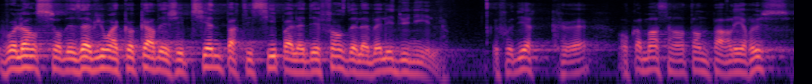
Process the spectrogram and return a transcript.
volant sur des avions à cocarde égyptiennes participent à la défense de la vallée du Nil. Il faut dire qu'on commence à entendre parler russe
